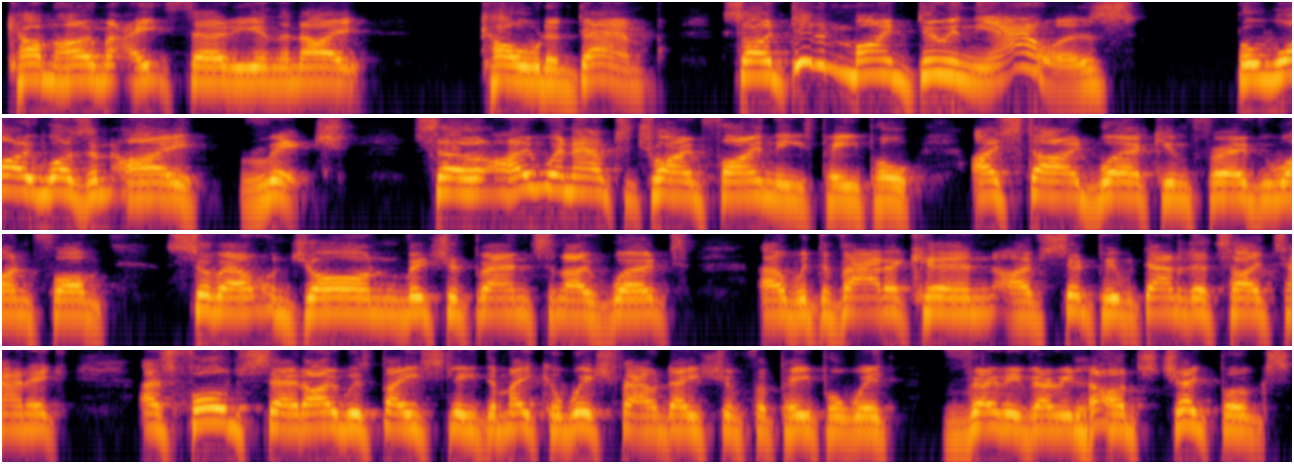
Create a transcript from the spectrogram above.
come home at eight thirty in the night, cold and damp. So I didn't mind doing the hours but why wasn't I rich? So I went out to try and find these people. I started working for everyone from Sir Elton John, Richard Branson. I've worked uh, with the Vatican. I've sent people down to the Titanic. As Forbes said, I was basically the Make a Wish Foundation for people with very, very large checkbooks.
